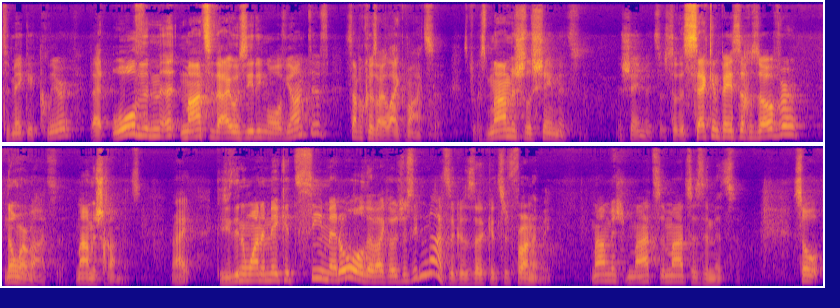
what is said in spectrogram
To make it clear that all the matzah that I was eating all of Yontiv, it's not because I like matzah. It's because mamish l'shem mitzvah. L'shem mitzvah. So the second Pesach is over, no more matzah. Mamish chametz. Right? Because you didn't want to make it seem at all that like I was just eating matzah because like it's in front of me. Mamish matzah, matzah is the mitzvah. So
